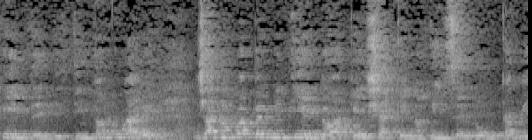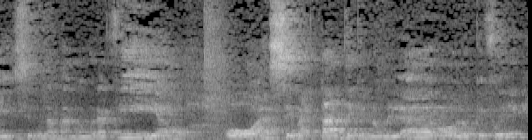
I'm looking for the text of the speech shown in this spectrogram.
gente en distintos lugares ya nos va permitiendo aquellas que nos dicen nunca me hice una mamografía o, hace bastante que no me la hago o lo que fuere,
